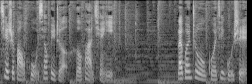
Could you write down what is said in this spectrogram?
切实保护消费者合法权益。来关注国际股市，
